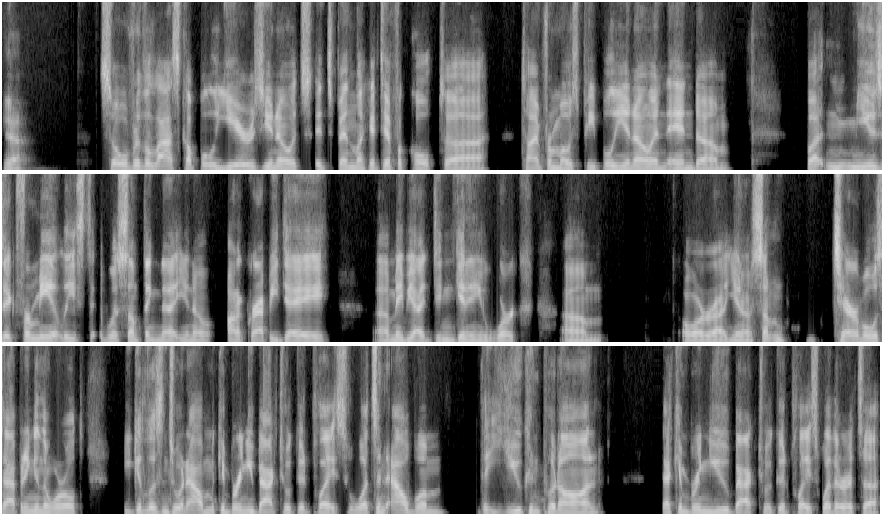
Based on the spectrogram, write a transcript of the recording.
Yeah. So over the last couple of years, you know, it's it's been like a difficult uh time for most people, you know, and and um but music for me at least was something that, you know, on a crappy day, uh, maybe I didn't get any work um or uh, you know, something terrible was happening in the world. You can listen to an album, it can bring you back to a good place. What's an album that you can put on that can bring you back to a good place, whether it's a,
